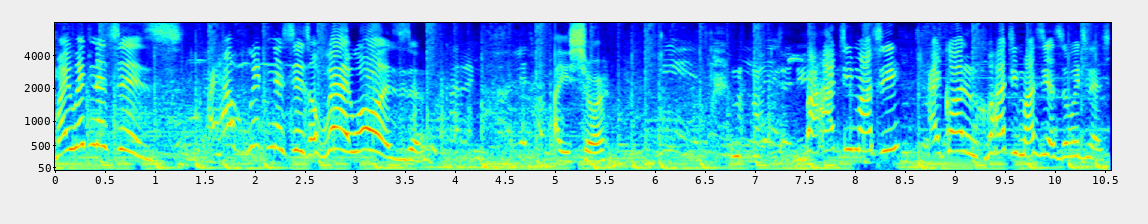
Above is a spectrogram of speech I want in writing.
My witnesses. I have witnesses of where I was. Are you sure? Bahati Masi. I call Bahati Masi as the witness.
